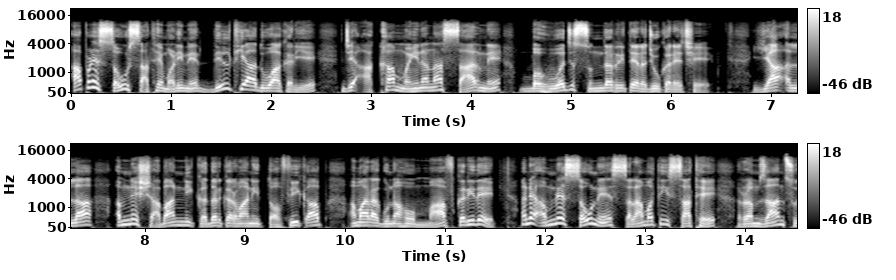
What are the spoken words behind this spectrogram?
આપણે સૌ સાથે મળીને દિલથી આ દુઆ કરીએ, જે આખા મહિનાના સારને બહુ જ સુંદર રીતે રજૂ કરે છે. યા અલ્લાહ, અમને શાબાનની કદર કરવાની તૌફીક આપ, અમારા ગુનાહો માફ કરી દે અને અમને સૌને સલામતી સાથે રમઝાન સુધી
